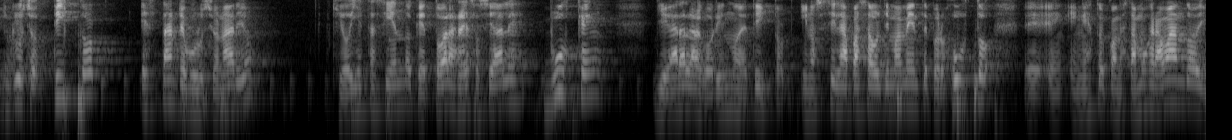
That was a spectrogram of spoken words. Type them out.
Incluso TikTok es tan revolucionario que hoy está haciendo que todas las redes sociales busquen llegar al algoritmo de TikTok. Y no sé si les ha pasado últimamente, pero justo eh, en, en esto, cuando estamos grabando y,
